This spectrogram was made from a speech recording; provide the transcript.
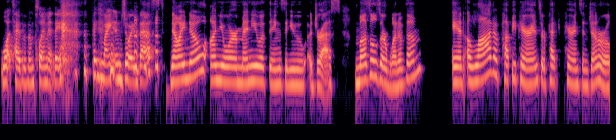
what type of employment they they might enjoy best. Now I know on your menu of things that you address, muzzles are one of them. And a lot of puppy parents or pet parents in general,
